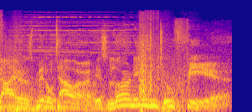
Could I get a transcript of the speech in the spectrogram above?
Dire's middle tower is learning to fear.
